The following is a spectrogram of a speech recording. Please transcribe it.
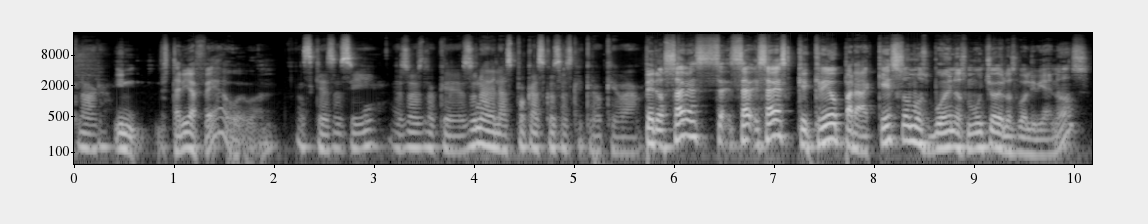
Claro. Y estaría feo, huevón. Es que es así. Eso es lo que es una de las pocas cosas que creo que va. Pero ¿sabes, sa- sabes que creo para qué somos buenos muchos de los bolivianos?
